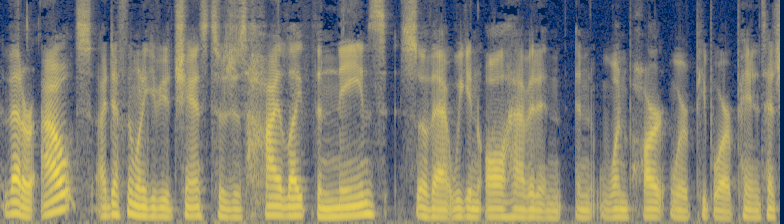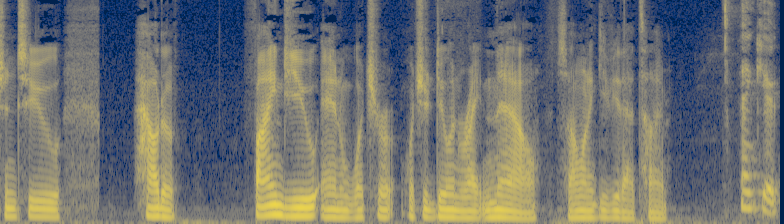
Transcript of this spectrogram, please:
that are out. I definitely want to give you a chance to just highlight the names so that we can all have it in, in one part where people are paying attention to how to find you and what you're what you're doing right now. So I want to give you that time. Thank you.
